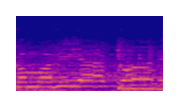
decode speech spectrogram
kama via kona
